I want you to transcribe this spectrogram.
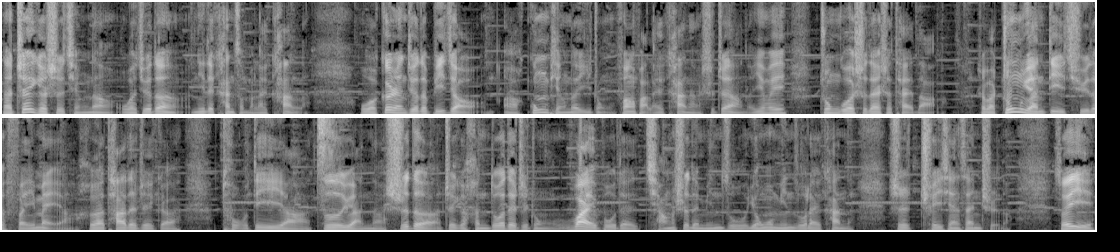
那这个事情呢，我觉得你得看怎么来看了。我个人觉得比较啊公平的一种方法来看呢是这样的，因为中国实在是太大了，是吧？中原地区的肥美啊和它的这个土地呀资源呢，使得这个很多的这种外部的强势的民族游牧民族来看呢是垂涎三尺的，所以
